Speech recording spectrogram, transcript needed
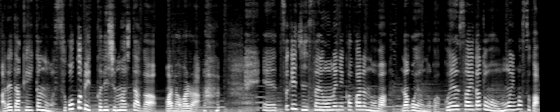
あれだけいたのはすごくびっくりしましたが、わらわら。えー、次実際お目にかかるのは名古屋の学園祭だとは思いますが、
